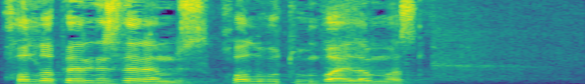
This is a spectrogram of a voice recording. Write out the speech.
қолдап беріңіздер біз қол бұтым байланбасын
